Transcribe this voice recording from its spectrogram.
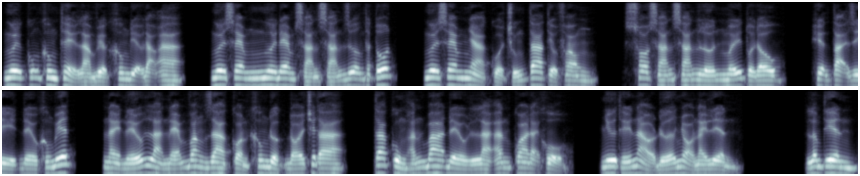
ngươi cũng không thể làm việc không địa đạo a, ngươi xem ngươi đem sán sán dưỡng thật tốt, ngươi xem nhà của chúng ta tiểu phong, so sán sán lớn mấy tuổi đâu, hiện tại gì đều không biết, này nếu là ném văng ra còn không được đói chết ta, ta cùng hắn ba đều là ăn qua đại khổ, như thế nào đứa nhỏ này liền. Lâm Tiên,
